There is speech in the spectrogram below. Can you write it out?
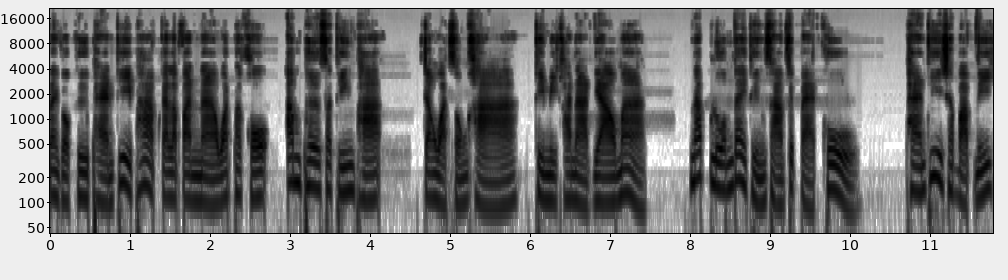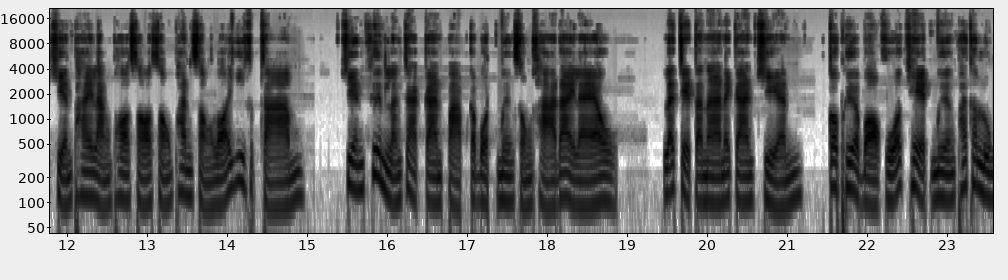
นั่นก็คือแผนที่ภาพกระปันนาวัดพระโคอำเภอสทิงพระ จังหวัดสงขลาที่มีขนาดยาวมาก นับรวมได้ถึง 38 คู่ แผนที่ฉบับนี้เขียนภายหลังพศ 2223 เขียนขึ้นหลังจากการปราบกบฏเมืองสงขลาได้แล้ว และเจตนาในการเขียนก็เพื่อบอกหัวเขตเมืองพัทลุง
